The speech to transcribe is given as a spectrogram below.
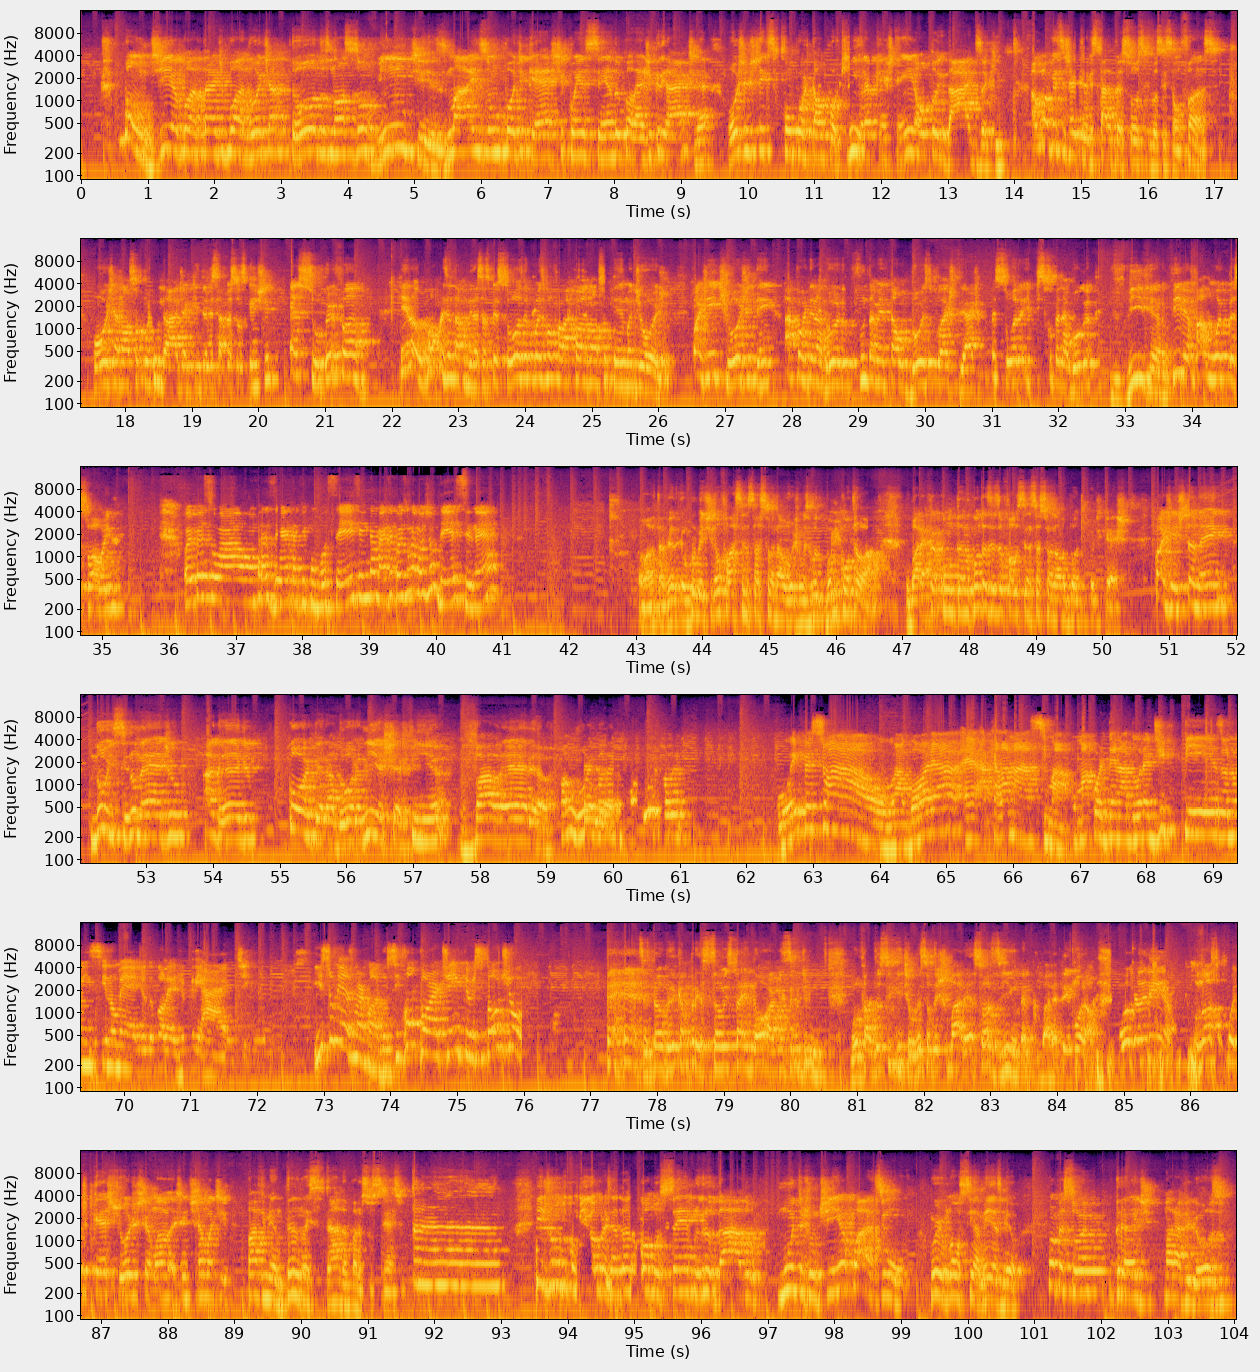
Bom dia, boa tarde, boa noite a todos nossos ouvintes. Mais um podcast conhecendo o Colégio Criarte, né? Hoje a gente tem que se comportar um pouquinho, né? Porque a gente tem autoridades aqui. Alguma vez vocês já entrevistaram pessoas que vocês são fãs? Hoje é a nossa oportunidade aqui de entrevistar pessoas que a gente é super fã. E eu vou apresentar comigo essas pessoas, depois vou falar qual é o nosso tema de hoje. Com a gente hoje tem a coordenadora do Fundamental 2 do Colégio de Arte, professora e psicopedagoga Vivian. Vivian, fala um oi pro pessoal aí. Oi, pessoal, é um prazer estar aqui com vocês, ainda mais depois de um elogio desse, né? Ó, oh, tá vendo? Eu prometi não falar sensacional hoje, mas vou, vou me controlar. O Baré fica contando quantas vezes eu falo sensacional no podcast. Com a gente também, no ensino médio, a grande coordenadora, minha chefinha, Valéria. Fala um oi, Valéria. Oi, Valéria. Oi, pessoal! Agora é aquela máxima, uma coordenadora de peso no ensino médio do Colégio Criarte. Isso mesmo, Armando. Se comporte, hein, que eu estou de olho. É, vocês estão vendo que a pressão está enorme em cima de mim. Vou fazer o seguinte, eu vou ver se eu deixo o Maré sozinho, né? Porque o Maré tem moral. Ô, galerinha, o nosso podcast hoje chama, a gente chama de Pavimentando a Estrada para o Sucesso. E junto comigo, apresentando como sempre, grudado, muito juntinho, é quase um, um irmão siamês, meu. Professor grande, maravilhoso,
